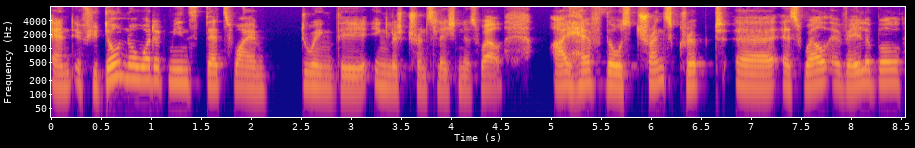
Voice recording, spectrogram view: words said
and if you don't know what it means, that's why I'm doing the English translation as well. I have those transcript uh, as well available.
